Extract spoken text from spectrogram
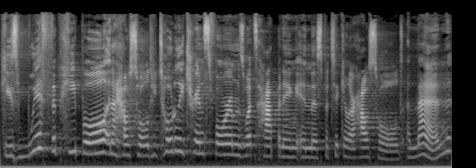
He's with the people in a household. He totally transforms what's happening in this particular household. And then,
